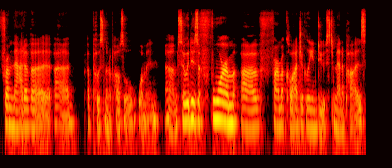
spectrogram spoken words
from that of a, a, a postmenopausal woman. Um, so it is a form of pharmacologically induced menopause.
